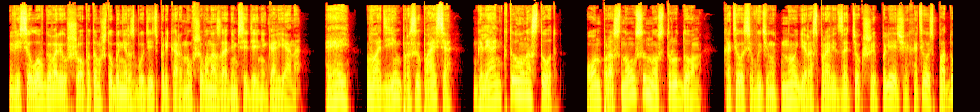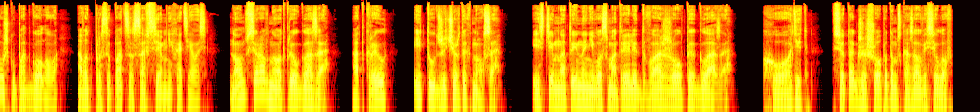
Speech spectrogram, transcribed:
– Веселов говорил шепотом, чтобы не разбудить прикорнувшего на заднем сиденье Гальяна. «Эй, Вадим, просыпайся! Глянь, кто у нас тут!» Он проснулся, но с трудом. Хотелось вытянуть ноги, расправить затекшие плечи, хотелось подушку под голову, а вот просыпаться совсем не хотелось. Но он все равно открыл глаза. Открыл и тут же чертыхнулся. Из темноты на него смотрели два желтых глаза. «Ходит», — все так же шепотом сказал Веселов.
